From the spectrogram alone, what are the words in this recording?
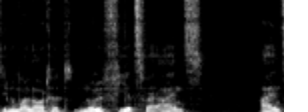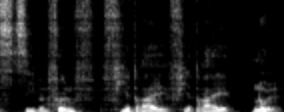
Die Nummer lautet 0421 175 4343 0.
